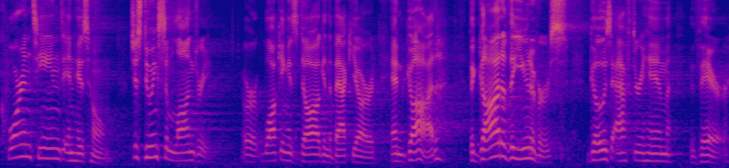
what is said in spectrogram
quarantined in his home, just doing some laundry or walking his dog in the backyard. And God, the God of the universe, goes after him there.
